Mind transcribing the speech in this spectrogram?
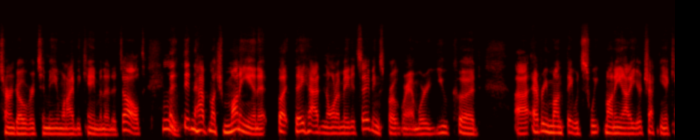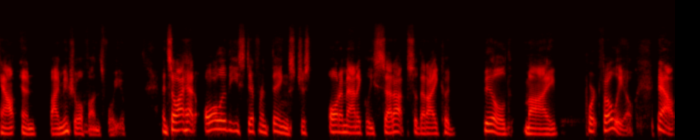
turned over to me when I became an adult. Hmm. It didn't have much money in it, but they had an automated savings program where you could uh, every month they would sweep money out of your checking account and buy mutual funds for you. And so I had all of these different things just automatically set up so that I could build my portfolio. Now,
